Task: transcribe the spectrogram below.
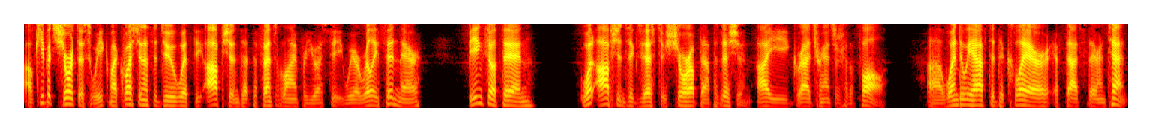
I'll keep it short this week. My question has to do with the options at defensive line for USC. We are really thin there being so thin, what options exist to shore up that position, i.e., grad transfers for the fall? Uh, when do we have to declare if that's their intent?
